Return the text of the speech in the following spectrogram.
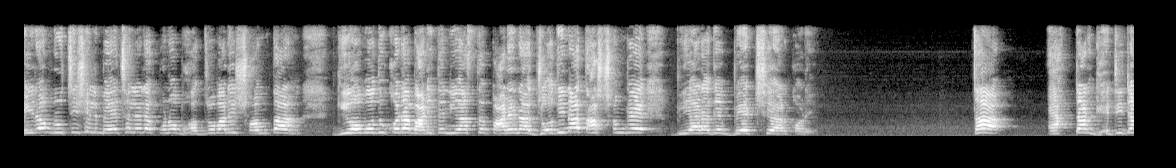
এইরম রুচিশীল মেয়ে ছেলেরা কোনো ভদ্রবাড়ির সন্তান গৃহবধূ করে বাড়িতে নিয়ে আসতে পারে না, যদি না তার সঙ্গে বিয়ার আগে বেড শেয়ার করে। তা একটার ঘেটিটা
